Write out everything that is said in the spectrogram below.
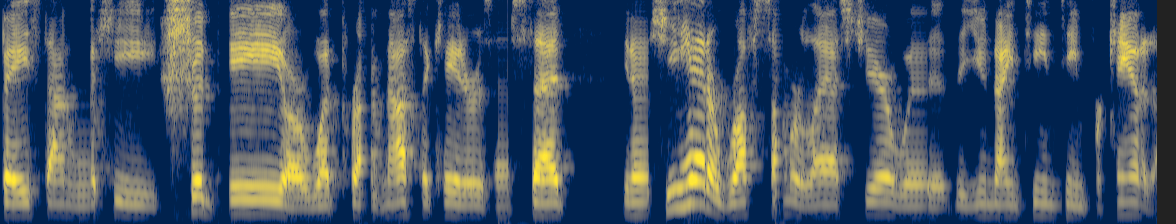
based on what he should be or what prognosticators have said. You know, he had a rough summer last year with the U19 team for Canada.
